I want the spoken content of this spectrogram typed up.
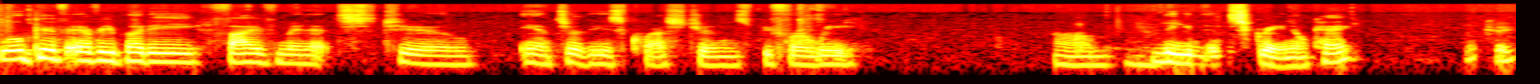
We'll give everybody five minutes to answer these questions before we um, leave the screen, okay? Okay.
